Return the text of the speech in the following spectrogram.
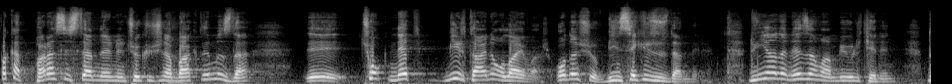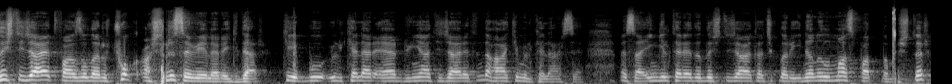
Fakat para sistemlerinin çöküşüne baktığımızda e, çok net bir tane olay var. O da şu 1800'den beri. Dünyada ne zaman bir ülkenin dış ticaret fazlaları çok aşırı seviyelere gider ki bu ülkeler eğer dünya ticaretinde hakim ülkelerse. Mesela İngiltere'de dış ticaret açıkları inanılmaz patlamıştır.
